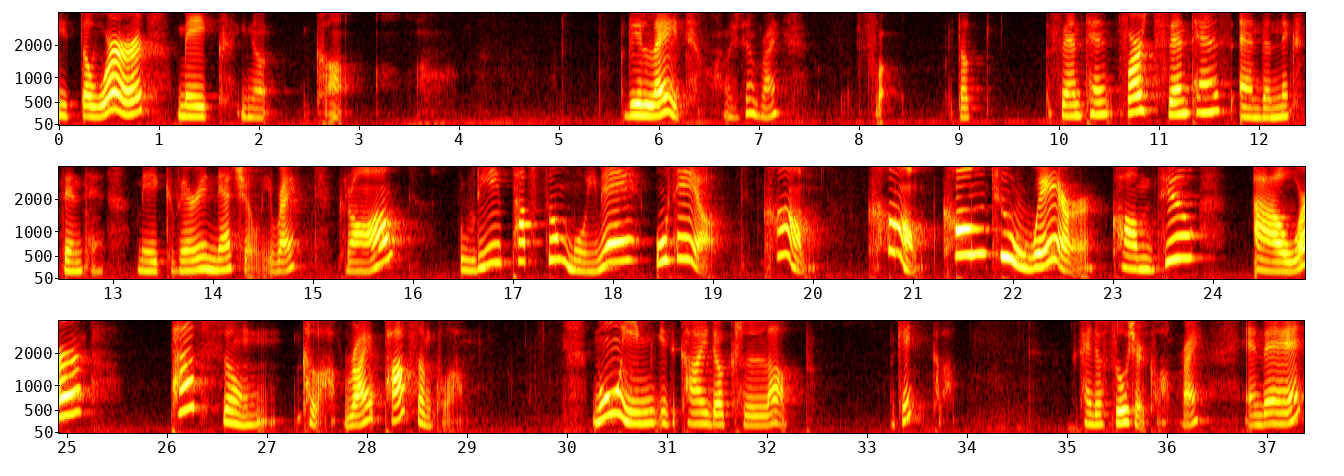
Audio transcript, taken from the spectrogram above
is the word make you know relate is that right For the sentence first sentence and the next sentence make very naturally right 그럼 우리 팝송 모임에 오세요 come come come to where come to our pop song club, right? Pop song club. 모임 is kind of club, okay? Club. Kind of social club, right? And then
